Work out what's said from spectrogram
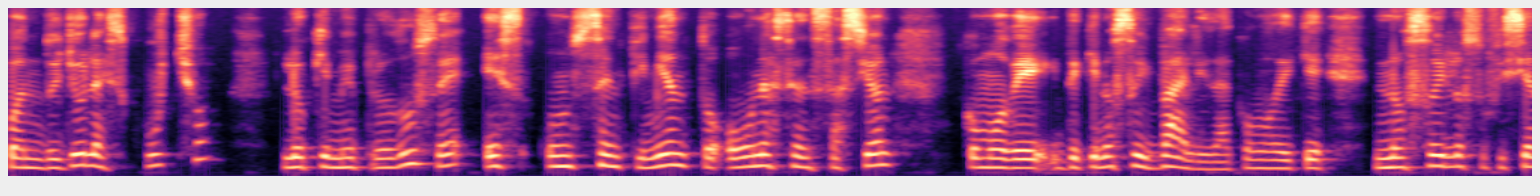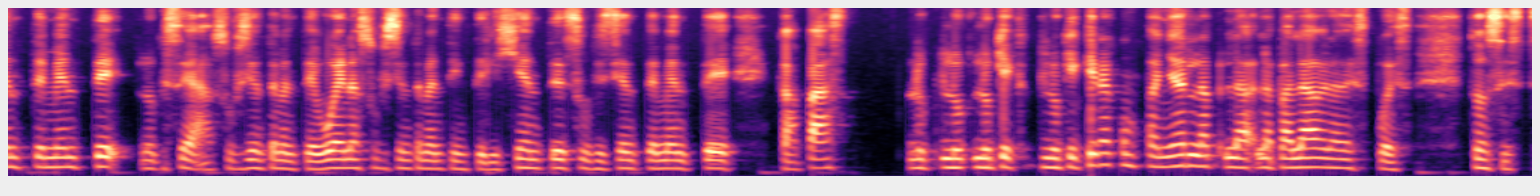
cuando yo la escucho, lo que me produce es un sentimiento o una sensación como de, que no soy válida, como de que no soy lo suficientemente, lo que sea, suficientemente buena, suficientemente inteligente, suficientemente capaz, lo, que, lo que quiera acompañar la, la palabra después. Entonces,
